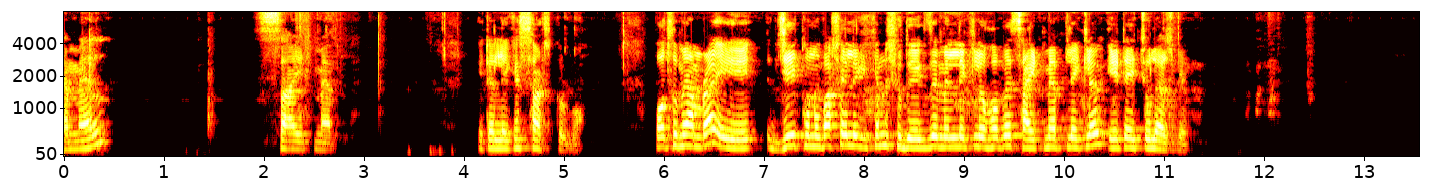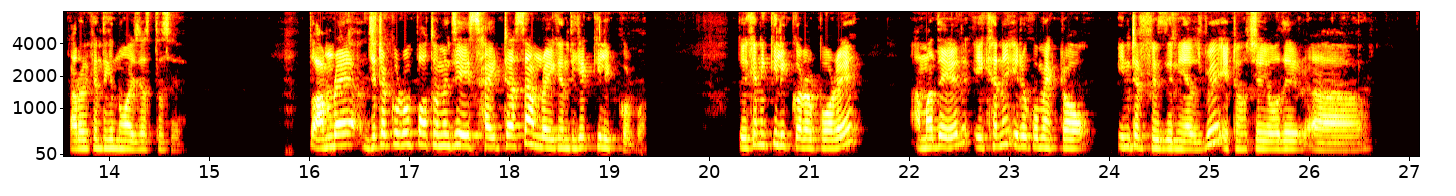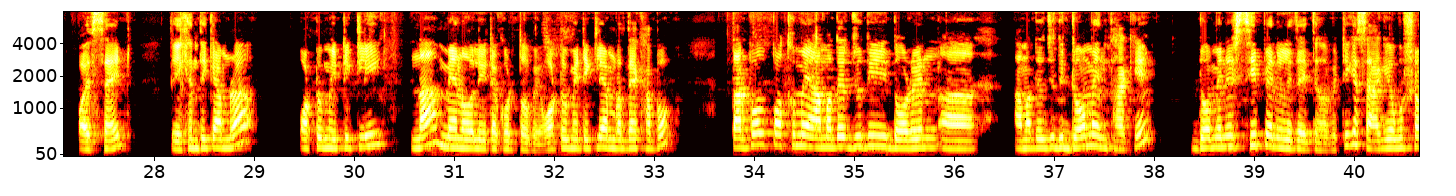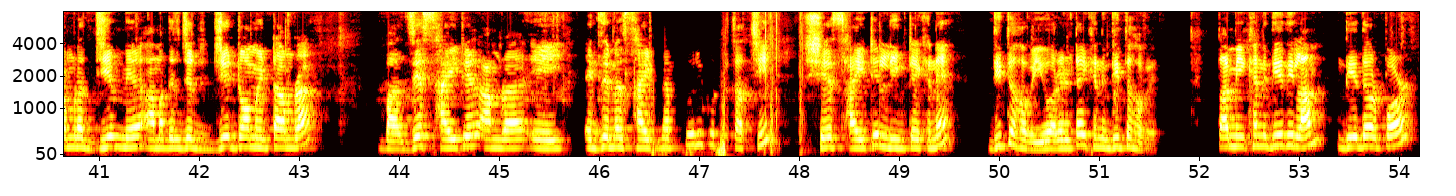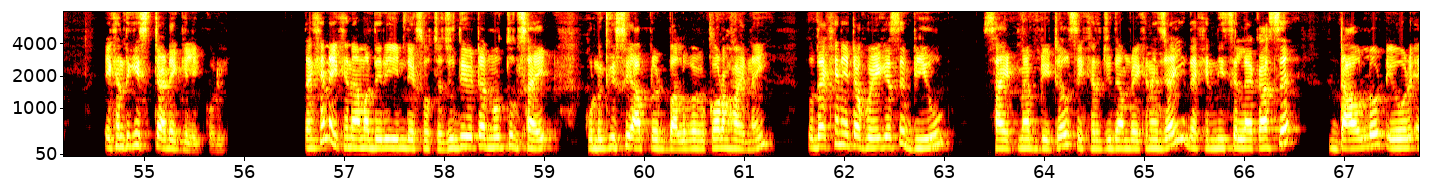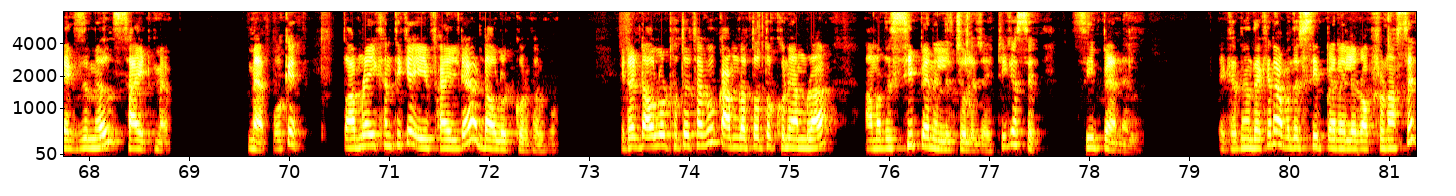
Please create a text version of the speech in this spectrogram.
M L site map এটা লিখে সার্চ করব। প্রথমে আমরা এ যে কোনো ভাষায় লিখে এখানে শুধু এক্সএমএল লিখলেও হবে সাইট ম্যাপ লিখলেও এটাই চলে আসবে। কারও এখান থেকে নয়েজ আসতেছে। তো আমরা যেটা করব, প্রথমে যে এই সাইটটা আছে, আমরা এখান থেকে ক্লিক করব। তো এখানে ক্লিক করার পরে আমাদের এখানে এরকম একটা ইন্টারফেসে নিয়ে আসবে, এটা হচ্ছে ওদের ওয়েবসাইট তো এখান থেকে আমরা অটোমেটিকলি না ম্যানুয়ালি এটা করতে হবে অটোমেটিকলি আমরা দেখাবো। তারপর প্রথমে আমাদের যদি ধরেন আমাদের যদি ডোমেন থাকে ডোমেনের সি প্যানেলে যাইতে হবে, ঠিক আছে? আগে অবশ্য আমরা যে আমাদের যে যে ডোমেনটা আমরা বা যে সাইটের আমরা এই এক্সএমএল সাইট ম্যাপ তৈরি করতে চাচ্ছি, সে সাইটের লিঙ্কটা এখানে দিতে হবে ইউআরএলটা এখানে দিতে হবে। তো আমি এখানে দিয়ে দিলাম। দিয়ে দেওয়ার পর এখান থেকে স্টার্টে ক্লিক করি। দেখেন এখানে আমাদের ইন্ডেক্স হচ্ছে। যদিও এটা নতুন সাইট কোনো কিছুই আপলোড ভালোভাবে করা হয় নাই। তো দেখেন এটা হয়ে গেছে ভিউ সাইট ম্যাপ ডিটেলস এখানে যদি আমরা এখানে যাই, দেখেন নিচে লেখা আছে download your XML site map map okay তো আমরা এখান থেকে এই ফাইলটা ডাউনলোড করে ফেলব। এটা ডাউনলোড হতে থাকুক, আমরা ততক্ষণে আমরা আমাদের সি প্যানেলে চলে যাই, ঠিক আছে? সি প্যানেল এখানে দেখেন আমাদের সি প্যানেলের অপশন আছে।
